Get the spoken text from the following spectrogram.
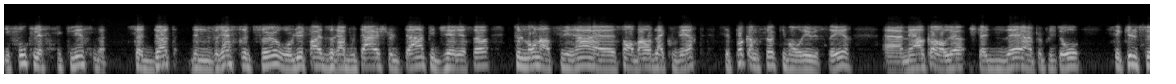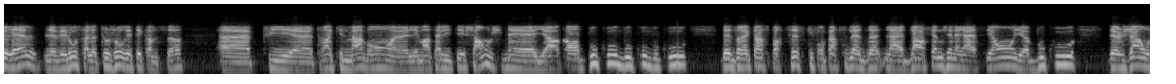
Il faut que le cyclisme se dote d'une vraie structure au lieu de faire du raboutage tout le temps puis de gérer ça tout le monde en tirant son bord de la couverte. C'est pas comme ça qu'ils vont réussir. mais encore là, je te le disais un peu plus tôt, c'est culturel. Le vélo, ça a toujours été comme ça. Euh, puis euh, tranquillement, bon, euh, les mentalités changent, mais il y a encore beaucoup, beaucoup, beaucoup de directeurs sportifs qui font partie de l'ancienne la, génération. Il y a beaucoup de gens au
